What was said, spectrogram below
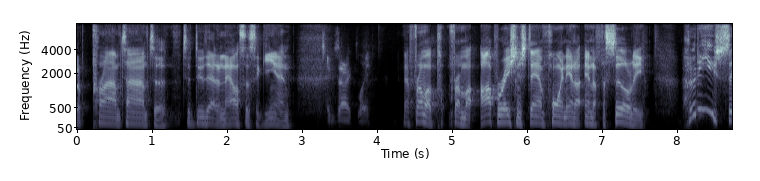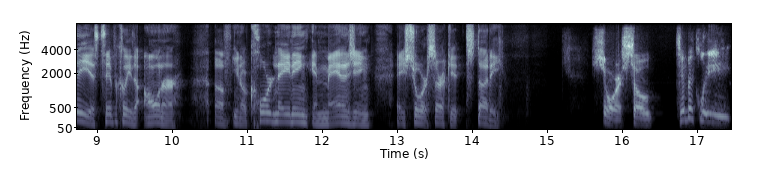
a prime time to to do that analysis again. Exactly. Now, from a from an operation standpoint in a in a facility, who do you see as typically the owner of you know coordinating and managing a short circuit study? Sure. So typically,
